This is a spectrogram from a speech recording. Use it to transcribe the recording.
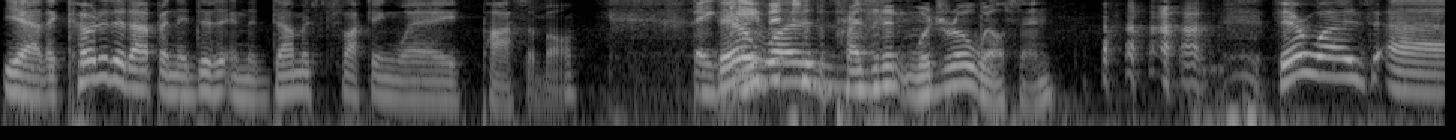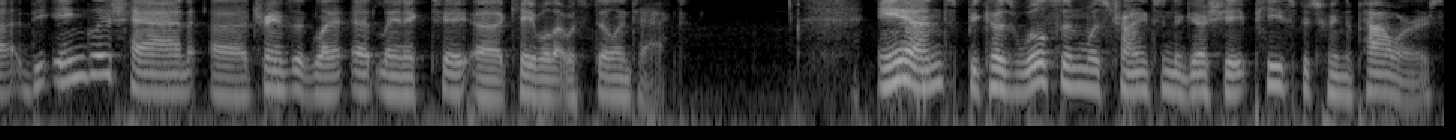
Yeah, they coded it up and they did it in the dumbest fucking way possible. They There gave it to the President Woodrow Wilson. There was uh, the English had a transatlantic ta- uh, cable that was still intact, and because Wilson was trying to negotiate peace between the powers,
